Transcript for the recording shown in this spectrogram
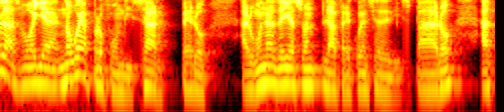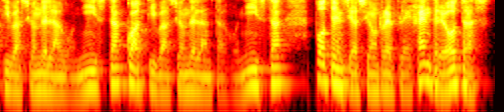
las voy a, no voy a profundizar, pero algunas de ellas son la frecuencia de disparo, activación del agonista, coactivación del antagonista, potenciación refleja, entre otras.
